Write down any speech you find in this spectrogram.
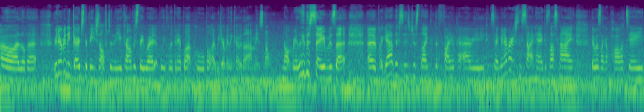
Oh, I love it. We don't really go to the beach often in the UK. Obviously, we're, we live in a Blackpool, but like we don't really go there. I mean, it's not not really the same as it. Uh, but yeah, this is just like the fire pit area. You can say we never actually sat in here because last night there was like a party.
